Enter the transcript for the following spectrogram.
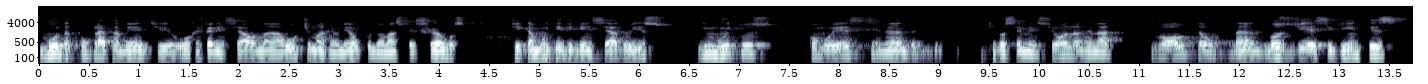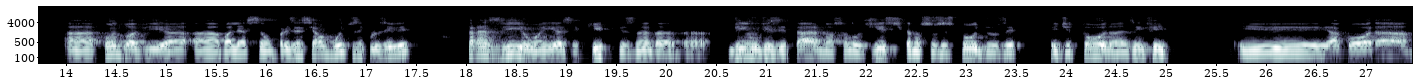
muda completamente o referencial. Na última reunião, quando nós fechamos, fica muito evidenciado isso, e muitos, como este, né, que você menciona, Renato, voltam né, nos dias seguintes, ah, quando havia a avaliação presencial, muitos, inclusive, traziam aí as equipes, né, da, da, vinham visitar nossa logística, nossos estúdios, editoras, enfim. E agora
